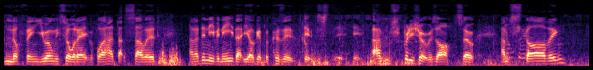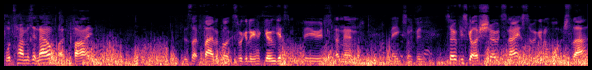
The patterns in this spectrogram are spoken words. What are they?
nothing. You only saw what I ate before. I had that salad, and I didn't even eat that yogurt because it, it just, it, it, I'm pretty sure it was off. So I'm starving. What time is it now? Like five? It's like five o'clock, so we're gonna go and get some food and then make something. Sophie's got a show tonight, so we're gonna watch that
